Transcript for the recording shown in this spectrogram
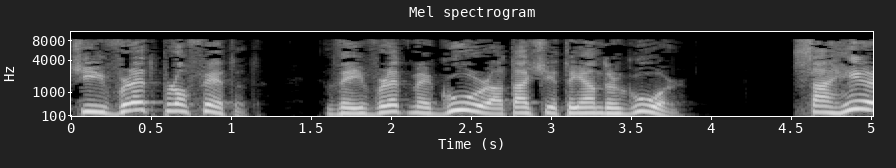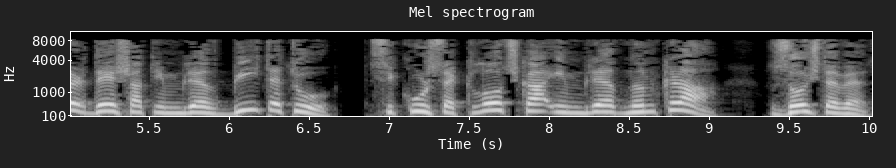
që i vret profetët dhe i vret me gurë ata që të janë dërguar. Sa herë desha t'i mbledh bijtë e tu, sikurse klloçka i mbledh nën krah, zogjtë e vet.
